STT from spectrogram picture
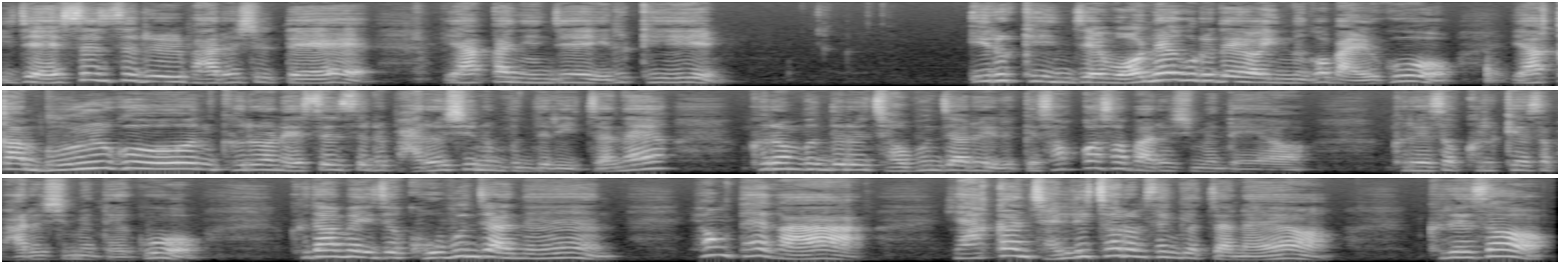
이제 에센스를 바르실 때 약간 이제 이렇게 이렇게 이제 원액으로 되어 있는 거 말고 약간 묽은 그런 에센스를 바르시는 분들이 있잖아요. 그런 분들은 저분자를 이렇게 섞어서 바르시면 돼요. 그래서 그렇게 해서 바르시면 되고 그 다음에 이제 고분자는 형태가 약간 젤리처럼 생겼잖아요. 그래서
